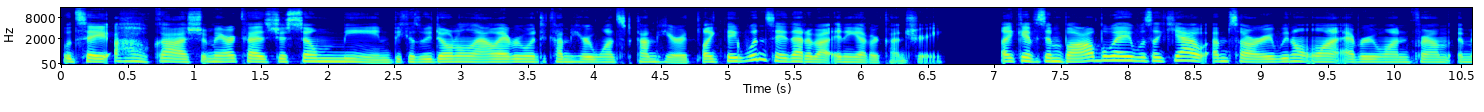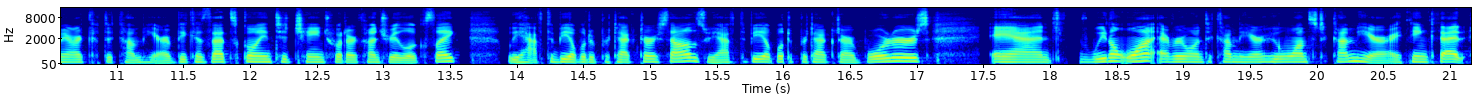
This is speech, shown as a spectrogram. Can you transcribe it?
would say, oh gosh, America is just so mean because we don't allow everyone to come here who wants to come here. Like they wouldn't say that about any other country. Like if Zimbabwe was like, yeah, I'm sorry, we don't want everyone from America to come here because that's going to change what our country looks like. We have to be able to protect ourselves. We have to be able to protect our borders. And we don't want everyone to come here who wants to come here. I think that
